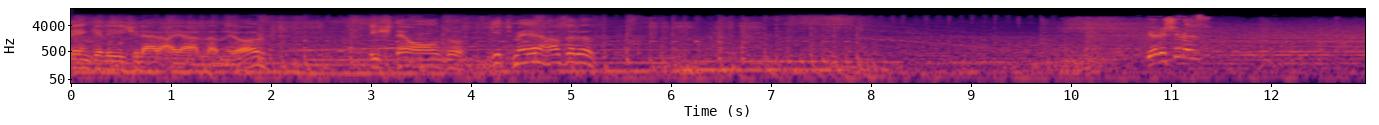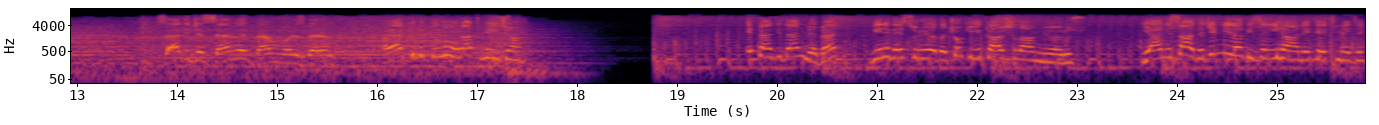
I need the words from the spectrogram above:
Dengeleyiciler ayarlanıyor. İşte oldu. Gitmeye hazırız. Görüşürüz. Sadece sen ve ben varız Beren. Hayal kırıklığına uğratmayacağım. Efendiden ve ben yeni Vestroya'da çok iyi karşılanmıyoruz. Yani sadece Mira bize ihanet etmedi.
